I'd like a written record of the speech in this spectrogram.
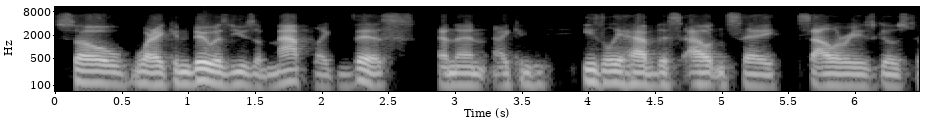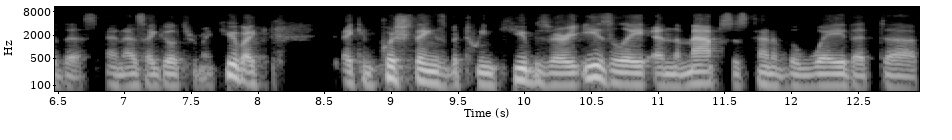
So what I can do is use a map like this, and then I can easily have this out and say salaries goes to this. And as I go through my cube, I, I can push things between cubes very easily. And the maps is kind of the way that uh,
